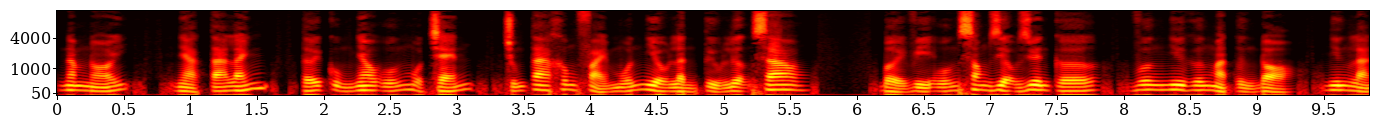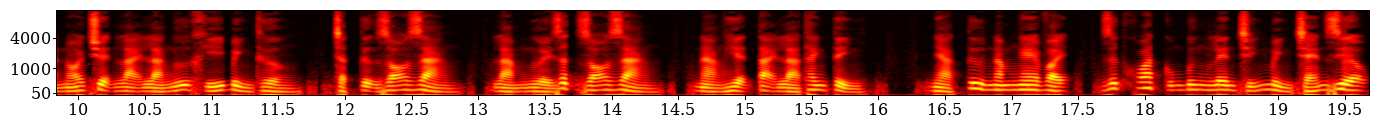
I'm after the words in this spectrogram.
Năm nói, nhạc ta lánh, tới cùng nhau uống một chén, chúng ta không phải muốn nhiều lần tử lượng sao? Bởi vì uống xong rượu duyên cớ, Vương Như gương mặt ửng đỏ, nhưng là nói chuyện lại là ngữ khí bình thường, trật tự rõ ràng, làm người rất rõ ràng, nàng hiện tại là thanh tỉnh. Nhạc tư năm nghe vậy, dứt khoát cũng bưng lên chính mình chén rượu,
